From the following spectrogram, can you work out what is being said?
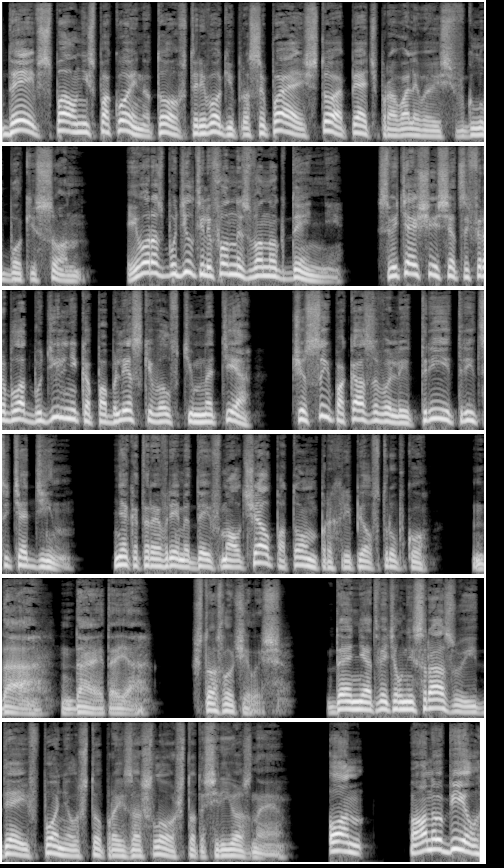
Дэйв спал неспокойно, то в тревоге просыпаясь, то опять проваливаясь в глубокий сон. Его разбудил телефонный звонок Денни. Светящийся циферблат будильника поблескивал в темноте. Часы показывали 3.31. Некоторое время Дэйв молчал, потом прохрипел в трубку. «Да, да, это я. Что случилось?» Дэнни ответил не сразу, и Дэйв понял, что произошло что-то серьезное. «Он... он убил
